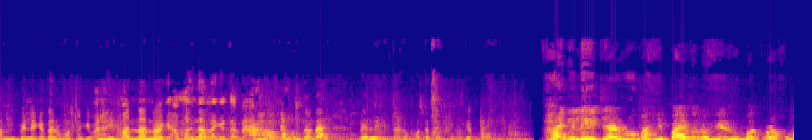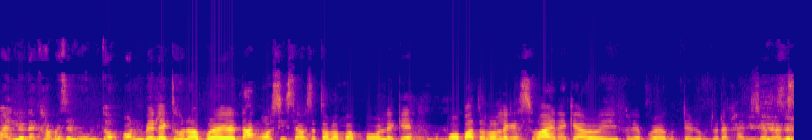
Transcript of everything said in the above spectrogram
আমি বেলেগ এটা ৰুমত থাকিম। আহ, ইমান নালাগে আমাক নালাগে দাদা আহক আহক দাদা। বেলেগ এটা ৰুমতে থাকিমগে পাই ফাইনেলি এতিয়া ৰুম আহি পাই গ'লোহি ৰুমত পুৰা সোমাই দিলে দেখা পাইছে ৰুমটো অকণ বেলেগ ধৰণৰ পুৰা ডাঙৰ চিচা আছে তলৰ পৰা ওপৰলৈকে ওপৰৰ পৰা তললৈকে চোৱা এনেকে আৰু এইফালে পুৰা গোটেই ৰুমটো দেখাই দিছে সেই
